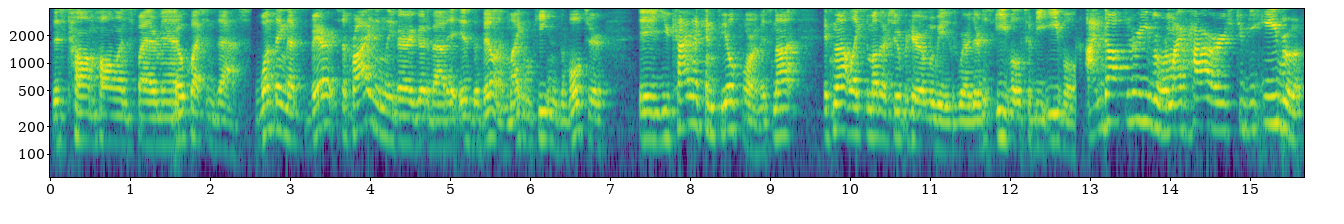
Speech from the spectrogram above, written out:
this Tom Holland Spider-Man, no questions asked. One thing that's very surprisingly very good about it is the villain, Michael Keaton's the Vulture. It, you kind of can feel for him. It's not it's not like some other superhero movies where they're just evil to be evil. I'm Dr. Evil and my power is to be evil.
